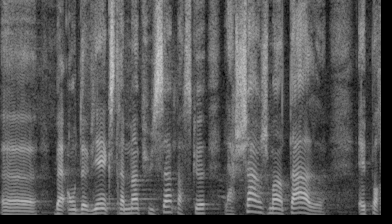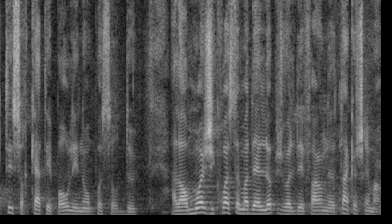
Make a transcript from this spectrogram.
ben, on devient extrêmement puissant parce que la charge mentale est portée sur quatre épaules et non pas sur deux. Alors, moi, j'y crois à ce modèle-là, puis je vais le défendre tant que je serai membre.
